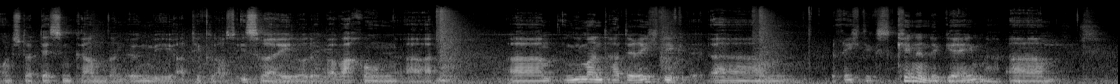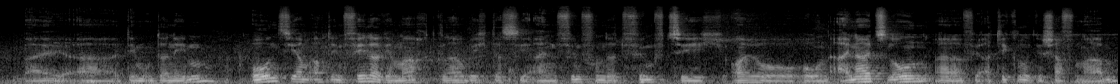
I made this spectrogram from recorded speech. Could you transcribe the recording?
Und stattdessen kamen dann irgendwie Artikel aus Israel oder Überwachung. Äh, äh, niemand hatte richtig, äh, richtig Skin in the Game. Ähm, bei dem Unternehmen. Und sie haben auch den Fehler gemacht, glaube ich, dass sie einen 550 Euro hohen Einheitslohn äh, für Artikel geschaffen haben.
